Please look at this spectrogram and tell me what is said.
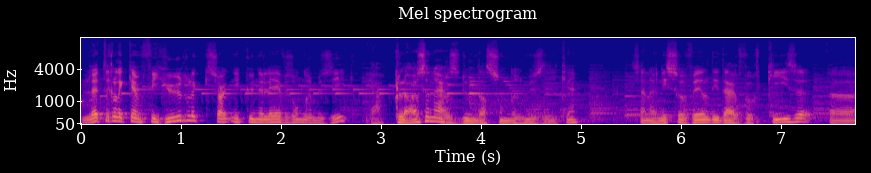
Letterlijk en figuurlijk zou ik niet kunnen leven zonder muziek. Ja, kluizenaars doen dat zonder muziek. Hè. Er zijn er niet zoveel die daarvoor kiezen. Uh,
